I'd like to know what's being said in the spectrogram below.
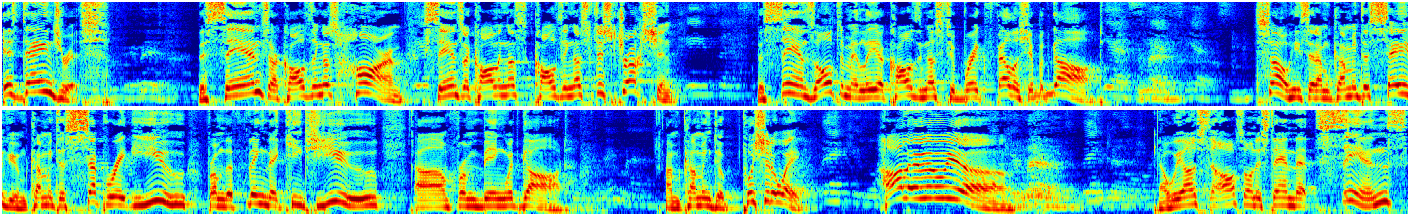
is dangerous. The sins are causing us harm. Sins are calling us, causing us destruction. The sins ultimately are causing us to break fellowship with God. Yes, yes, yes. So he said, I'm coming to save you. I'm coming to separate you from the thing that keeps you um, from being with God. Amen. I'm coming to push it away. You, Hallelujah. Amen. Now we also understand that sins,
